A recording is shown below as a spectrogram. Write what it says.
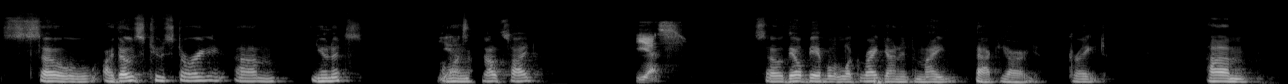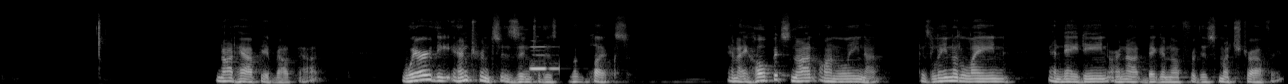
So are those two-story um, units along the south side? Yes. So they'll be able to look right down into my backyard. Great. Um, Not happy about that. Where are the entrances into this complex? And I hope it's not on Lena, because Lena Lane and Nadine are not big enough for this much traffic.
